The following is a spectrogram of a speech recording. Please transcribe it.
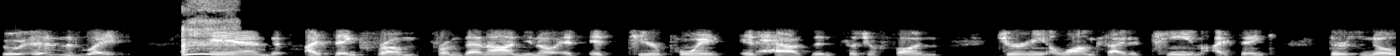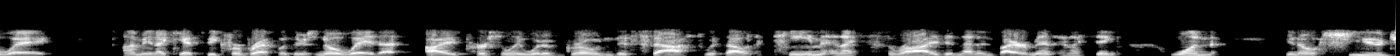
Who is this lady? And I think from from then on, you know, it, it to your point, it has been such a fun journey alongside a team. I think there's no way. I mean, I can't speak for Brett, but there's no way that I personally would have grown this fast without a team, and I thrive in that environment. And I think one, you know, huge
